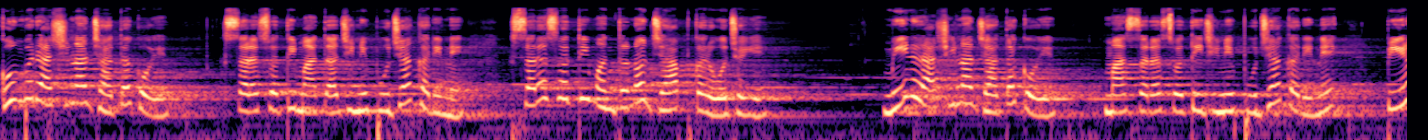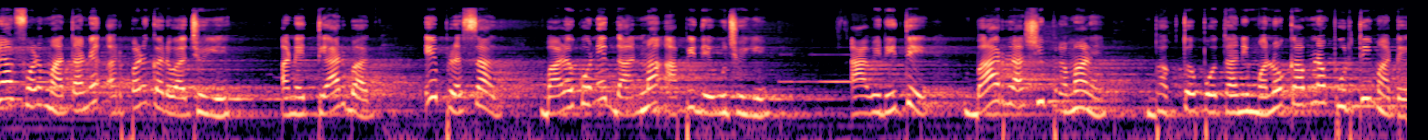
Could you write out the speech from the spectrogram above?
કુંભ રાશિના જાતકોએ સરસ્વતી માતાજીની પૂજા કરીને સરસ્વતી મંત્રનો જાપ કરવો જોઈએ. મીન રાશિના જાતકોએ માં સરસ્વતીજીની પૂજા કરીને પીળા ફળ માતાને અર્પણ કરવા જોઈએ અને ત્યારબાદ એ પ્રસાદ બાળકોને દાનમાં આપી દેવું જોઈએ. આવી રીતે બાર રાશિ પ્રમાણે ભક્તો પોતાની મનોકામના પૂર્તિ માટે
